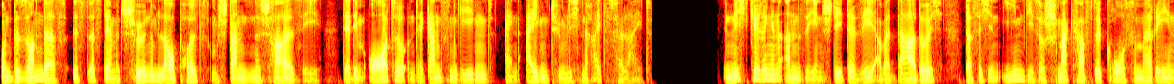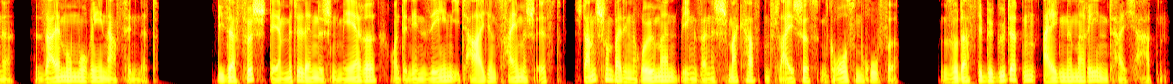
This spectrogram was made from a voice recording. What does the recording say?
Und besonders ist es der mit schönem Laubholz umstandene Schalsee, der dem Orte und der ganzen Gegend einen eigentümlichen Reiz verleiht. In nicht geringen Ansehen steht der See aber dadurch, dass sich in ihm die so schmackhafte große Marene, Salmo morena, findet. Dieser Fisch, der im mittelländischen Meere und in den Seen Italiens heimisch ist, stand schon bei den Römern wegen seines schmackhaften Fleisches in großem Rufe, so dass die Begüterten eigene Marenenteiche hatten.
